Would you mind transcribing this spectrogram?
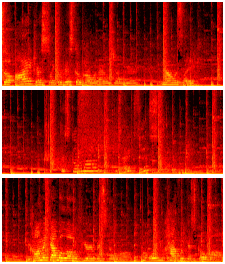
so I dressed like a VSCO girl when I was younger. And I was like, VSCO mom? Does that exist? Comment down below if you're a VSCO mom or you have a VSCO mom.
